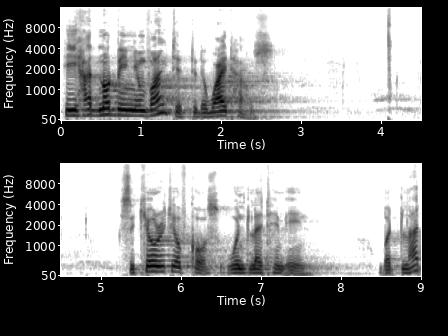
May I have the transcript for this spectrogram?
he had not been invited to the White House. Security, of course, wouldn't let him in. But let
